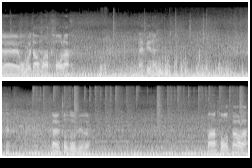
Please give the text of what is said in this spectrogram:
耶，我回到码头了，哪边了？看走错边了。码头到了，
